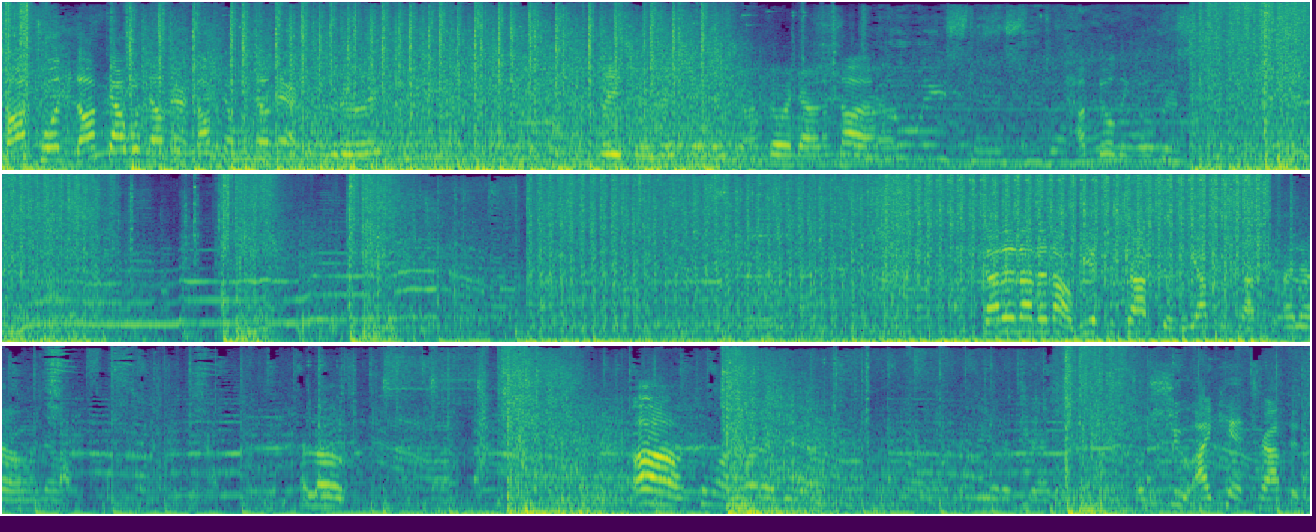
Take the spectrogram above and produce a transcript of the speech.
Knock one, knock that one down there, knock that one down there. Literally. Laser, laser, laser. I'm going down, I'm Nah. going down. I'm building over him. No, no, no, no, no. We have to trap him. We have to trap him. I know, I know. Hello. Oh, come on, why'd I do that? Shoot, I can't trap him. I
